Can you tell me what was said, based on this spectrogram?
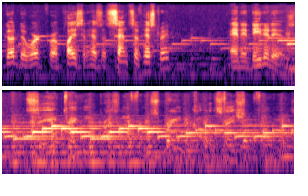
It good to work for a place that has a sense of history? And indeed it is. See, taking the president from Spring to College Station, Philippines.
